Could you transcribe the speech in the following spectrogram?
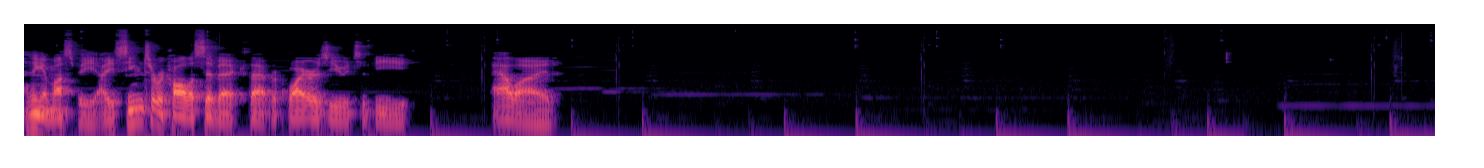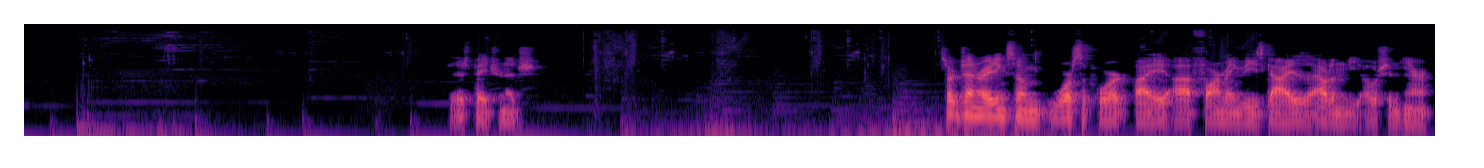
I think it must be. I seem to recall a civic that requires you to be allied. There's patronage. Start generating some war support by uh, farming these guys out in the ocean here.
